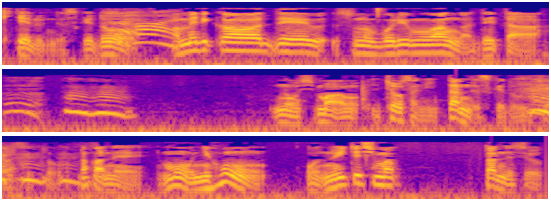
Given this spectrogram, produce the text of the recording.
来てるんですけど、はいアメリカでそのボリューム1が出たうん。うんうん。のまあ、調査に行ったんですけど、打ち合わせと。うんうんなんかね、もう日本を抜いてしまったんですよ。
